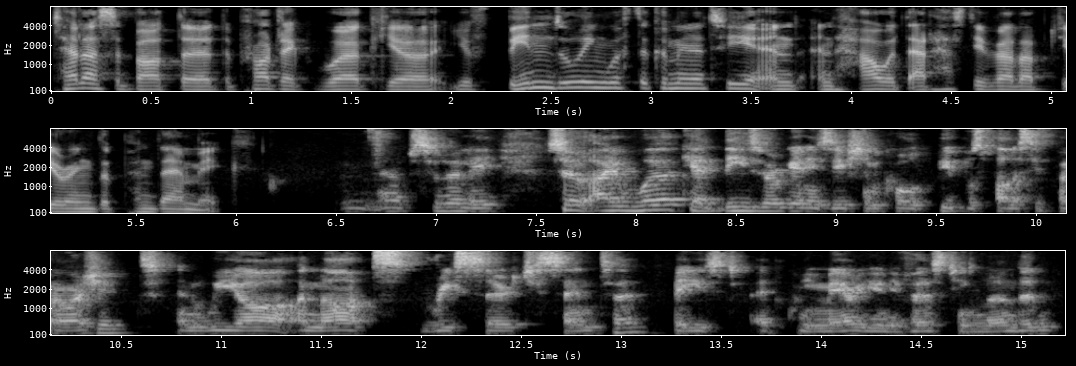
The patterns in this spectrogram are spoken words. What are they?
tell us about the, the project work you you've been doing with the community and, and how that has developed during the pandemic. Mm, absolutely. So I work at this organization called People's Palace Project, and we are an arts research center based at Queen Mary University in London.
